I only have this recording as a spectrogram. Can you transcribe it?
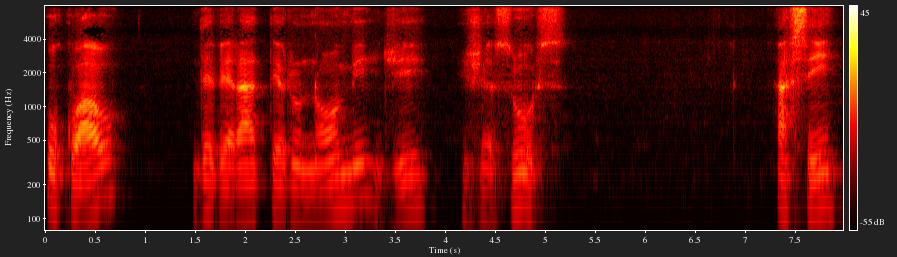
o qual deverá ter o nome de Jesus. Assim,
